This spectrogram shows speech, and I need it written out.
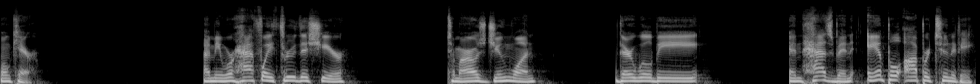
Won't care. I mean, we're halfway through this year. Tomorrow's June 1. There will be and has been ample opportunity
